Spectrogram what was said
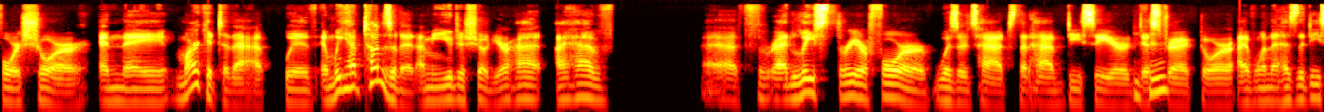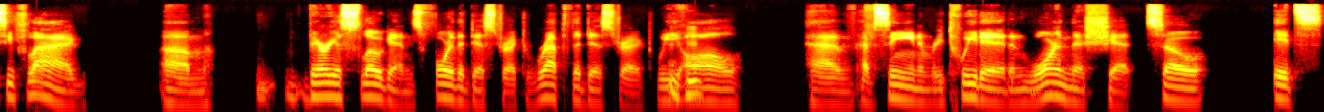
for sure, and they market to that with, and we have tons of it. I mean, you just showed your hat. I have uh, th- at least three or four Wizards hats that have DC or Mhm. district, or I have one that has the DC flag. Um, various slogans for the district, rep the district. We Mhm. all have have seen and retweeted and worn this shit. So it's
